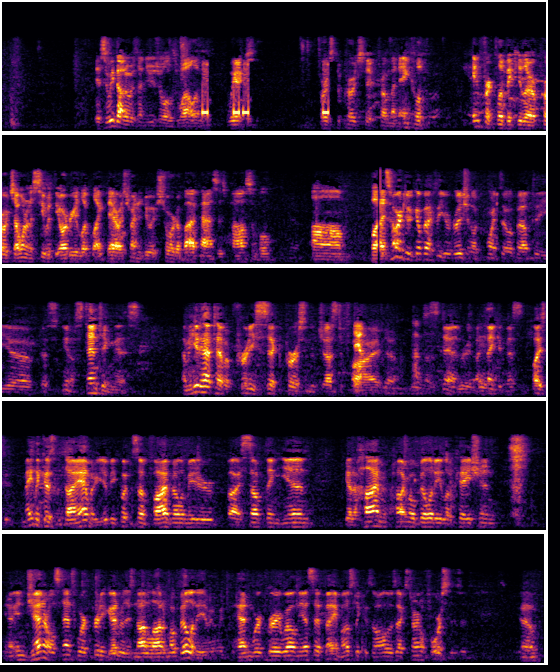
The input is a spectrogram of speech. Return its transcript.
Yeah, so we thought it was unusual as well. We first approached it from an incl- infraclavicular approach. I wanted to see what the artery looked like there. I was trying to do as short a bypass as possible. Um, but It's hard to go back to the original point though about the, uh, this, you know stenting this. I mean, you'd have to have a pretty sick person to justify a stent. I think in this place, mainly because of the diameter. You'd be putting some five millimeter by something in. You got a high high mobility location. You know, in general, stents work pretty good where there's not a lot of mobility. I mean, it hadn't worked very well in the SFA, mostly because of all those external forces. And, you know,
